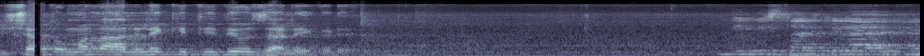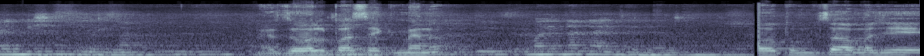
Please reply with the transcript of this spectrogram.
Isha तुम्हाला आलेले किती दिवस झाले इकडे? मी वीस तारखेला ॲडमिशन घेतला. जवळपास एक महिना? महिना नाही झाला तुमचा म्हणजे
